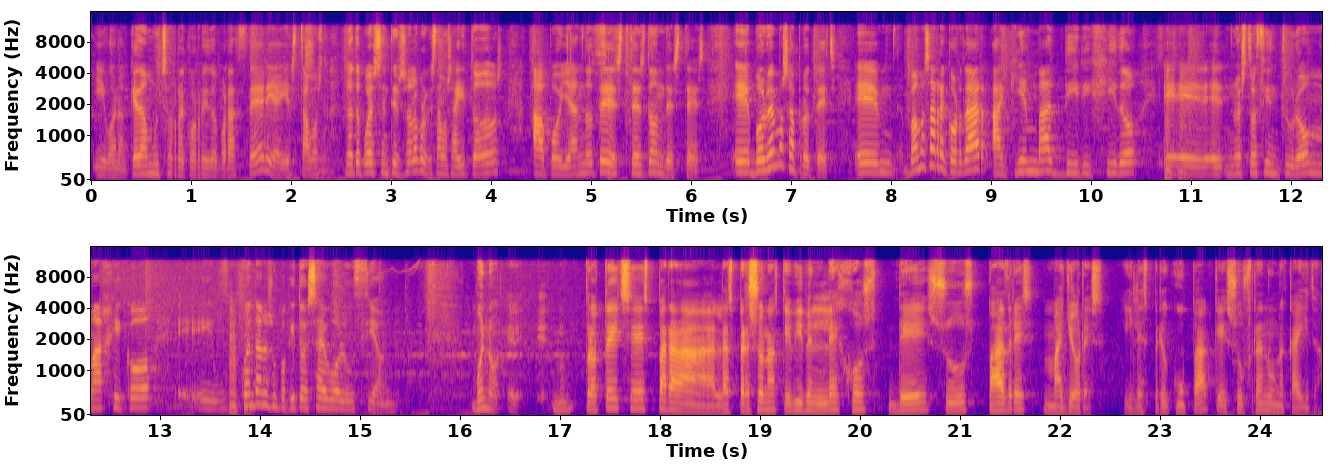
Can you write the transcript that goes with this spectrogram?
y bueno, queda mucho recorrido por hacer y ahí estamos. No te puedes sentir solo porque estamos ahí todos apoyándote, estés donde estés. Eh, volvemos a Protech. vamos a recordar a quién va dirigido nuestro cinturón mágico. cuéntanos un poquito esa evolución. Bueno, eh, Protege es para las personas que viven lejos de sus padres mayores y les preocupa que sufran una caída.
